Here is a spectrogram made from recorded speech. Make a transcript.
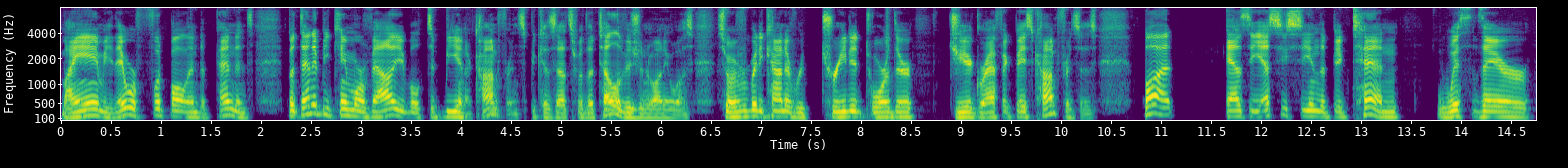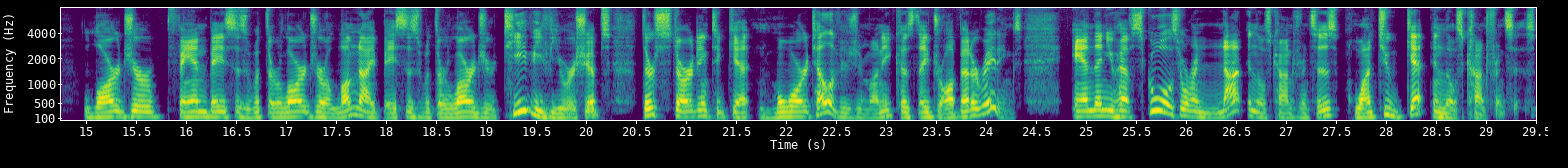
Miami. They were football independents. But then it became more valuable to be in a conference because that's where the television money was. So everybody kind of retreated toward their geographic based conferences. But as the SEC and the Big Ten, with their larger fan bases, with their larger alumni bases, with their larger TV viewerships, they're starting to get more television money because they draw better ratings. And then you have schools who are not in those conferences want to get in those conferences.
